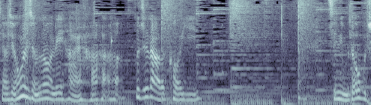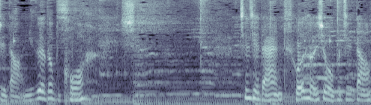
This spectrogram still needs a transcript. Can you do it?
小熊为什么这么厉害？哈哈哈！不知道的扣一。其实你们都不知道，一个个都不扣。正确答案妥妥是我不知道。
